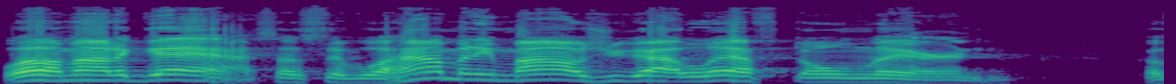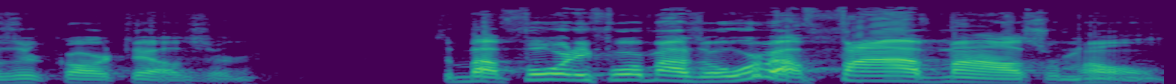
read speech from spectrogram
Well, I'm out of gas. I said, Well, how many miles you got left on there? And because her car tells her. It's about 44 miles. Well, we're about five miles from home.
